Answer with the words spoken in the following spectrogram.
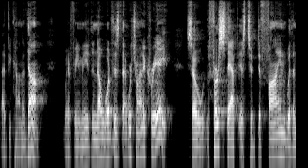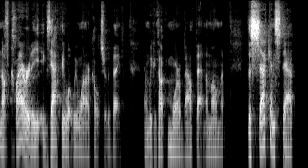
That'd be kind of dumb. If we need to know what it is that we're trying to create. So the first step is to define with enough clarity exactly what we want our culture to be. And we can talk more about that in a moment. The second step,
